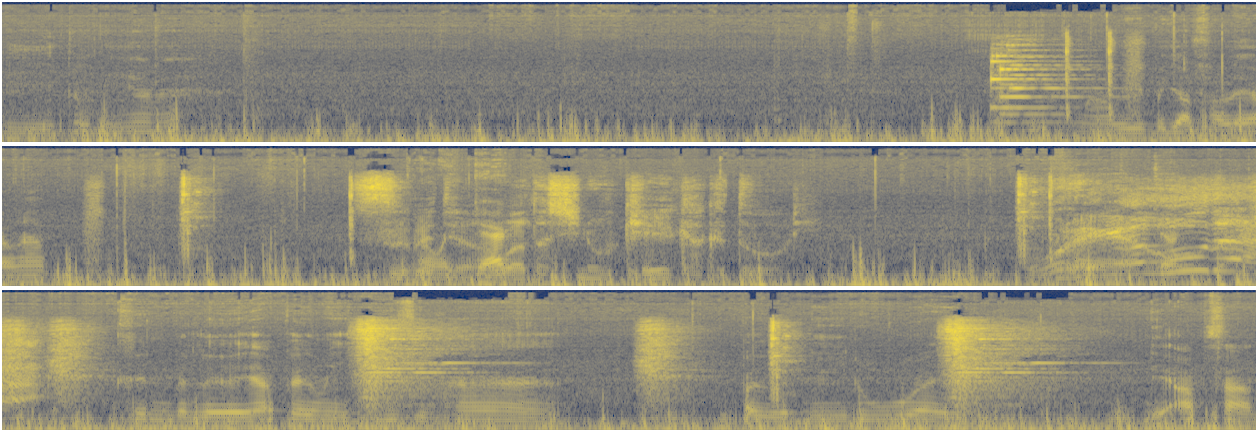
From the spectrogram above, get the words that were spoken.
นี่ตัวนี้นะมาวีประหยัดซะแล้วนะครับ 全ては私の計画通り俺が王だ ขึ้นไปเลยครับ เพิ่มอีกยี่สิบห้าเปิดนี้ด้วย เดี๋ยวอัพ สาม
